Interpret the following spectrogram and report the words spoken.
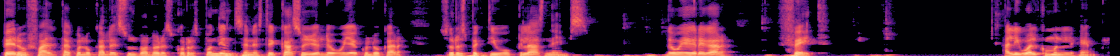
pero falta colocarle sus valores correspondientes. En este caso yo le voy a colocar su respectivo class names. Le voy a agregar fate, al igual como en el ejemplo.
